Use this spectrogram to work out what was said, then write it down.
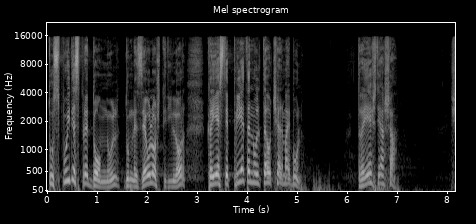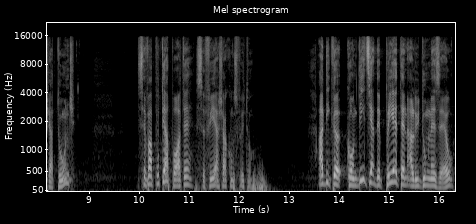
Tu spui despre Domnul, Dumnezeul oștirilor, că este prietenul tău cel mai bun. Trăiește așa. Și atunci se va putea, poate, să fie așa cum spui tu. Adică condiția de prieten al lui Dumnezeu,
